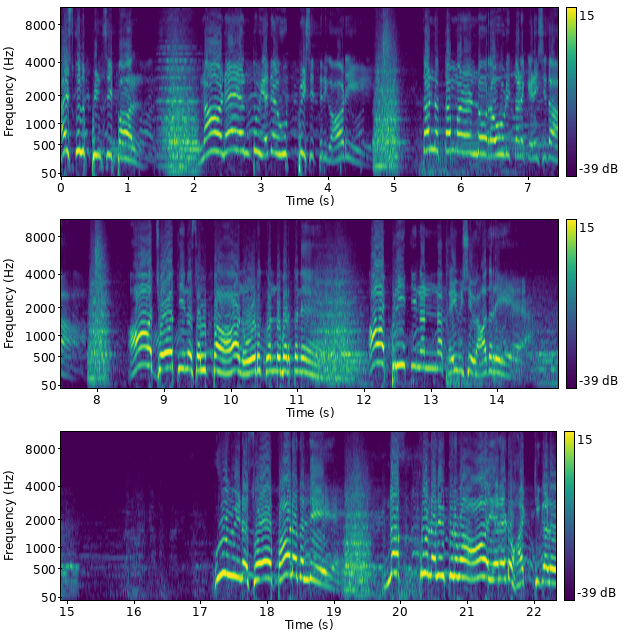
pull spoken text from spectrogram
ಹೈಸ್ಕೂಲ್ ಪ್ರಿನ್ಸಿಪಾಲ್ ನಾನೇ ಅಂತೂ ಎದೆ ಉಪ್ಪಿಸಿ ತಿರುಗಾಡಿ ತನ್ನ ತಮ್ಮನನ್ನು ರೌಡಿ ರೌಡಿತನಕ್ಕೆ ಇಳಿಸಿದ ಆ ಜ್ಯೋತಿನ ಸ್ವಲ್ಪ ನೋಡಿಕೊಂಡು ಬರ್ತಾನೆ. ಆ ಪ್ರೀತಿ ನನ್ನ ಕೈ ಆದರೆ ಹೂವಿನ ಸೋಪಾನದಲ್ಲಿ ನಕ್ಕು ನಲಿಯುತ್ತಿರುವ ಆ ಎರಡು ಹಕ್ಕಿಗಳು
